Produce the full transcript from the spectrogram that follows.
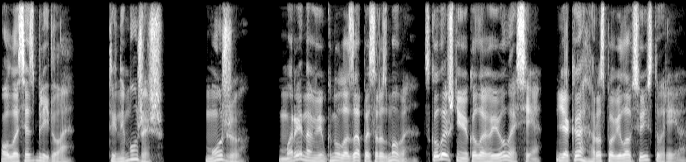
Олеся зблідла. Ти не можеш? Можу. Марина ввімкнула запис розмови з колишньою колегою Олесі, яка розповіла всю історію.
